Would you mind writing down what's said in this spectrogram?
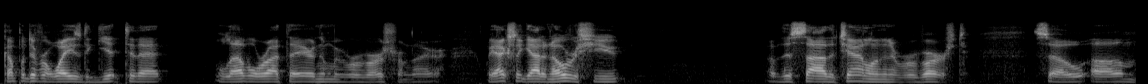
a couple different ways to get to that level right there, and then we reverse from there. We actually got an overshoot of this side of the channel, and then it reversed. So um,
